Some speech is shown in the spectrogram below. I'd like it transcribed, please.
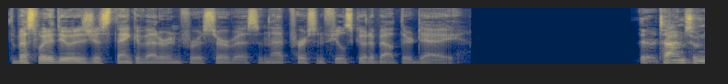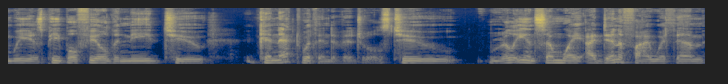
the best way to do it is just thank a veteran for a service and that person feels good about their day. There are times when we as people feel the need to connect with individuals, to really in some way identify with them,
